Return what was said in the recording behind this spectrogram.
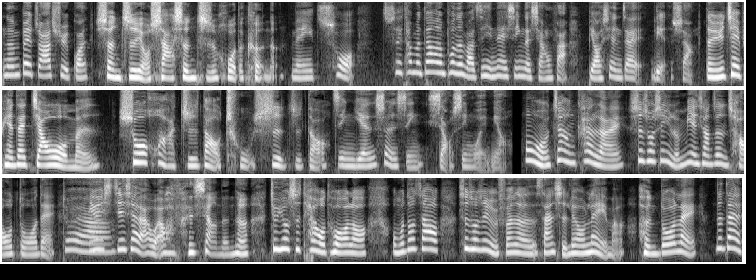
能被抓去关。甚至有杀身之祸的可能。没错，所以他们当然不能把自己内心的想法表现在脸上。等于这篇在教我们说话之道、处事之道。谨言慎行，小心为妙。哦，这样看来，《世说新语》的面向真的超多的。对啊，因为接下来我要 分享的呢，就又是跳脱喽。我们都知道《世说新语》分了三十六类嘛，很多类。那在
